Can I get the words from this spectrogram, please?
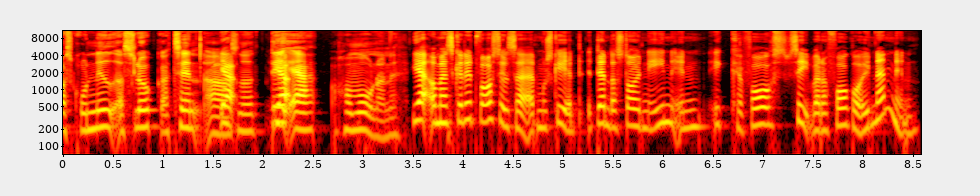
og skrue ned og slukke og tænd og Ja. sådan noget, det Ja. er hormonerne. Ja, og man skal lidt forestille sig, at måske at den, der står i den ene ende, ikke kan for- se, hvad der foregår i den anden ende.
